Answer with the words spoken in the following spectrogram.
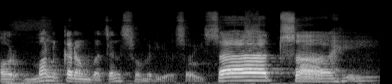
और मन, कर्म, वचन, सुमरियो सोई। सत साही।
